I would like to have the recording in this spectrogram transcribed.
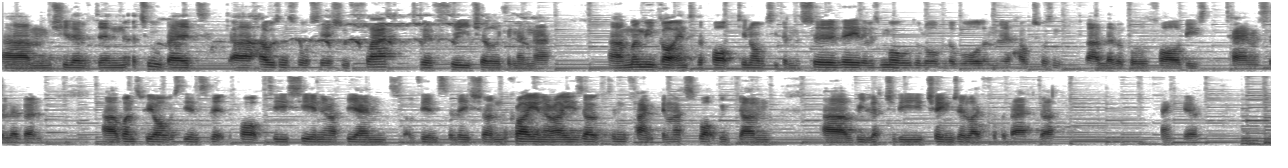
Um, she lived in a two-bed uh, housing association flat with three children in there. Um, when we got into the property and obviously done the survey, there was mould all over the wall and the house wasn't uh, livable for these tenants to live in. Uh, once we obviously installed the property, seeing her at the end of the installation, crying her eyes out and thanking us what we've done, uh, we literally changed her life for the better. Thank you.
